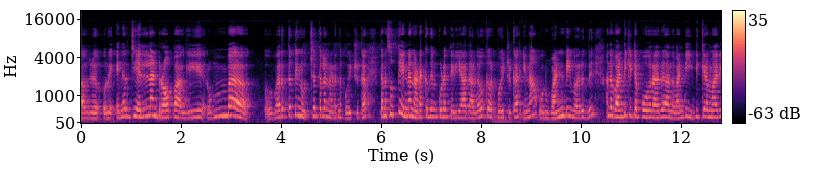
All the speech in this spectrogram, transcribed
அவர் ஒரு எனர்ஜி எல்லாம் ட்ராப் ஆகி ரொம்ப வருத்தத்தின் உச்சத்தில் நடந்து போயிட்டுருக்கார். தன்னை சுற்றி என்ன நடக்குதுன்னு கூட தெரியாத அளவுக்கு அவர் போயிட்டுருக்கார். ஏன்னா ஒரு வண்டி வருது. அந்த வண்டிக்கிட்ட போகிறாரு அந்த வண்டி இடிக்கிற மாதிரி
